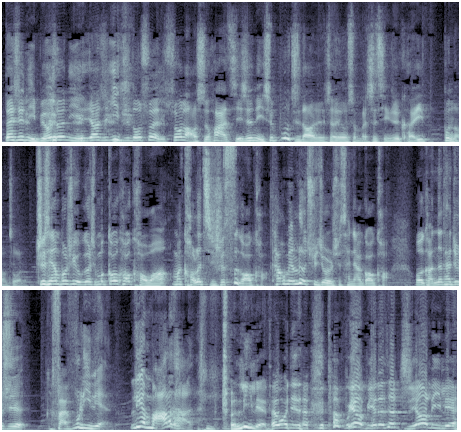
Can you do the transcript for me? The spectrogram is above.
但是你比如说，你要是一直都顺说老实话，其实你是不知道人生有什么事情是可以不能做的。之前不是有个什么高考考王，妈考了几十次高考，他后面乐趣就是去参加高考。我靠，那他就是反复历练，练麻了他。纯历练，他问题他他不要别的，他只要历练。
